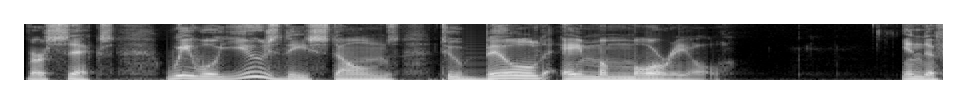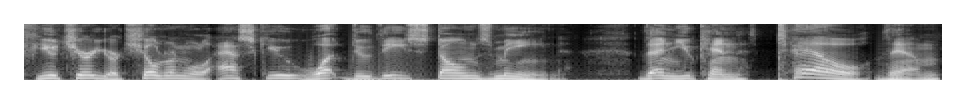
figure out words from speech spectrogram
Verse 6 We will use these stones to build a memorial. In the future, your children will ask you, What do these stones mean? Then you can tell them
